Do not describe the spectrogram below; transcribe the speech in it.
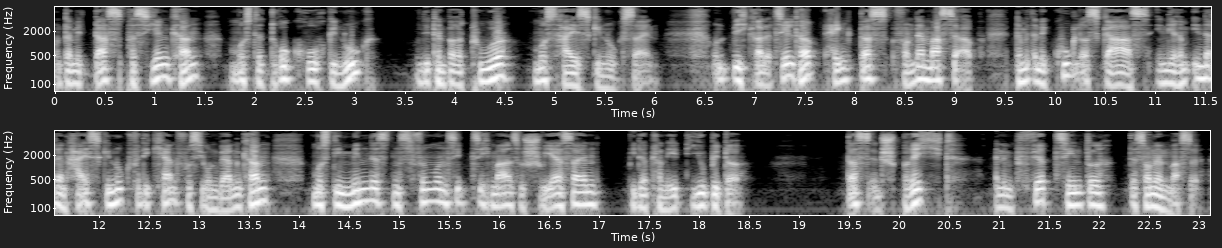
Und damit das passieren kann, muss der Druck hoch genug und die Temperatur muss heiß genug sein. Und wie ich gerade erzählt habe, hängt das von der Masse ab. Damit eine Kugel aus Gas in ihrem Inneren heiß genug für die Kernfusion werden kann, muss die mindestens 75 mal so schwer sein wie der Planet Jupiter. Das entspricht einem Vierzehntel der Sonnenmasse.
